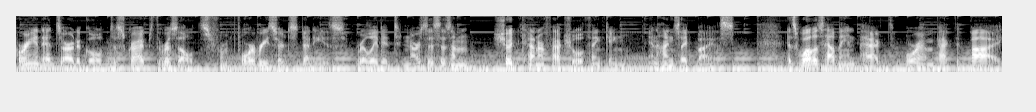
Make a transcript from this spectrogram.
Tori and Ed's article describes the results from four research studies related to narcissism, should counterfactual thinking, and hindsight bias, as well as how they impact or are impacted by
